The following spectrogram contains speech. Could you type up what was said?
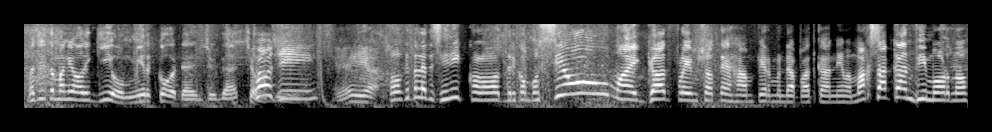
masih ditemani oleh Gio, Mirko, dan juga Choji. Choji. Iya, iya. Kalau kita lihat di sini, kalau dari komposisi, oh my god, flame shotnya hampir mendapatkannya. Memaksakan Vimornov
